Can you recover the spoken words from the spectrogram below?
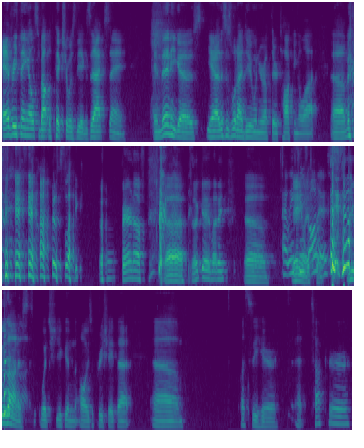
Everything else about the picture was the exact same. And then he goes, "Yeah, this is what I do when you're up there talking a lot." Um, I was like, "Fair enough. Uh, okay, buddy." Uh, At least anyways, he was honest. he was honest, which you can always appreciate that. Um, let's see here at Tucker.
